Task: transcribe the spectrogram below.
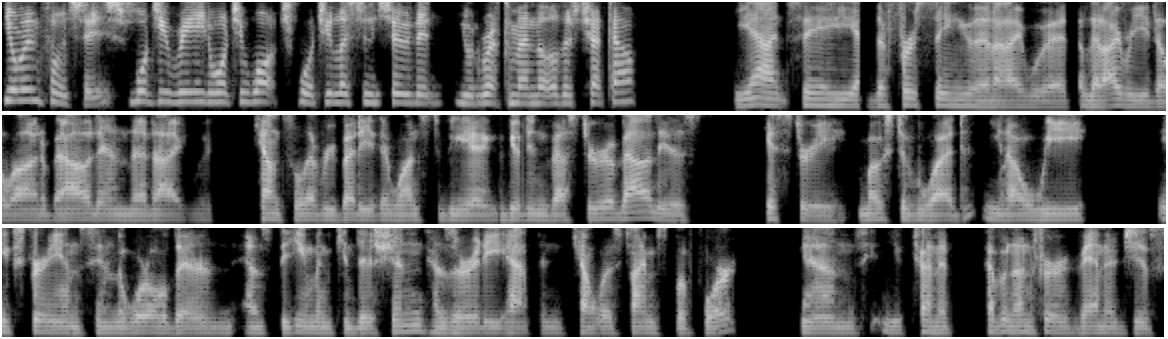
your influences, what do you read? What do you watch? What do you listen to that you would recommend that others check out? Yeah, I'd say the first thing that I would, that I read a lot about and that I would counsel everybody that wants to be a good investor about is history. Most of what, you know, we experience in the world and as the human condition has already happened countless times before. And you kind of have an unfair advantage if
